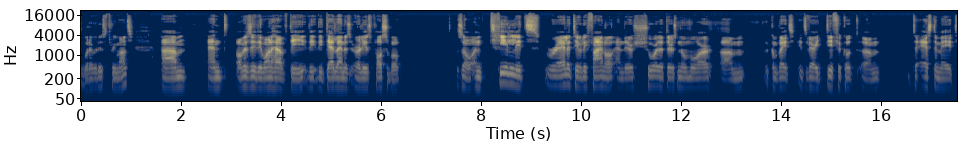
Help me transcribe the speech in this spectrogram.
whatever it is, three months, um, and obviously they want to have the, the the deadline as early as possible. So until it's relatively final and they're sure that there's no more um, complaints, it's very difficult um, to estimate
